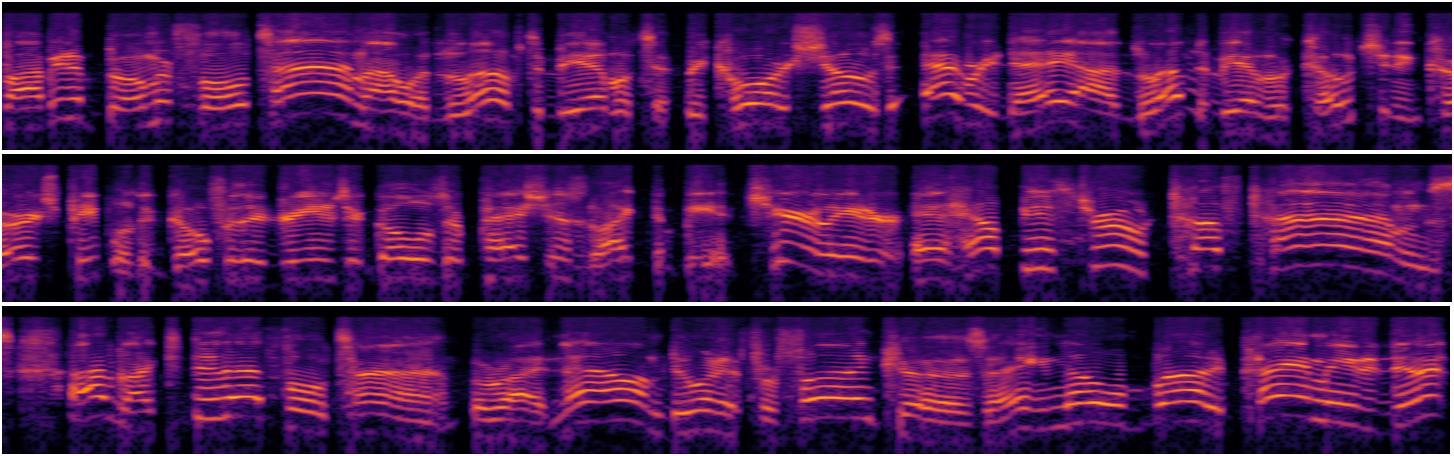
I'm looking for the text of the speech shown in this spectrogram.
Bobby the Boomer full time. I would love to be able to record shows every day. I'd love to be able to coach and encourage people to go for their dreams, their goals, their passions, like to be a cheerleader and help you through tough times. I'd like to do that full time. But right now I'm doing it for fun because ain't nobody paying me to do it.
